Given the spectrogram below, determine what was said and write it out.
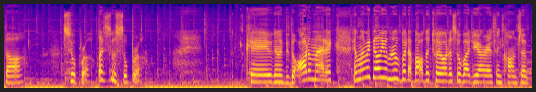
the Supra. Let's do Supra. Okay, we're gonna do the automatic. And let me tell you a little bit about the Toyota Supra GRS in concept.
